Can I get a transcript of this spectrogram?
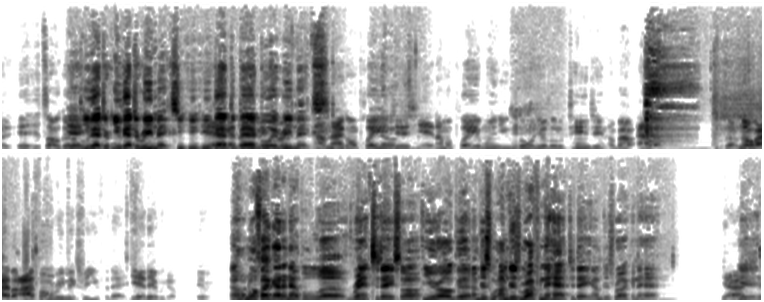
but it, it's all good. Yeah, you got the you got the remix. You you, you yeah, got, got, the, the bad boy remix. remix. I'm not gonna play you it just yet. I'm gonna play it when you go on your little tangent about Apple. so no, I have an iPhone remix for you for that. Yeah, there we go. There we go. I don't know if I got an Apple uh, rant today, so I'll, you're all good. I'm just I'm just rocking the hat today. I'm just rocking the hat. Yeah. Yeah.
